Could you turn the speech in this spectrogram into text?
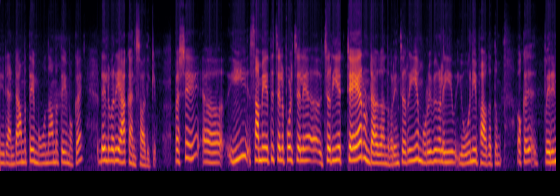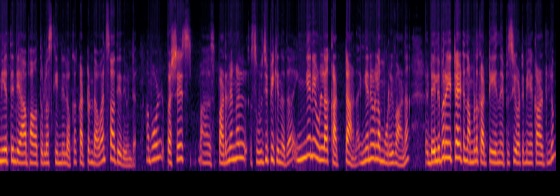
ഈ രണ്ടാമത്തെയും മൂന്നാമത്തെയും ഒക്കെ ഡെലിവറി ആക്കാൻ സാധിക്കും. പക്ഷേ ഈ സമയത്ത് ചിലപ്പോൾ ചില ചെറിയ ടെയർ ഉണ്ടാകുക എന്ന് പറയും. ചെറിയ മുറിവുകൾ ഈ യോനി ഭാഗത്തും ഒക്കെ പെരിണിയത്തിന്റെ ആ ഭാഗത്തുള്ള സ്കിന്നിലൊക്കെ കട്ടുണ്ടാവാൻ സാധ്യതയുണ്ട്. അപ്പോൾ പക്ഷേ പഠനങ്ങൾ സൂചിപ്പിക്കുന്നത് ഇങ്ങനെയുള്ള കട്ടാണ് ഇങ്ങനെയുള്ള മുറിവാണ്. ഡെലിബറേറ്റ് ആയിട്ട് നമ്മൾ കട്ട് ചെയ്യുന്ന എപ്പിസിയോട്ടമിയെക്കാട്ടിലും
